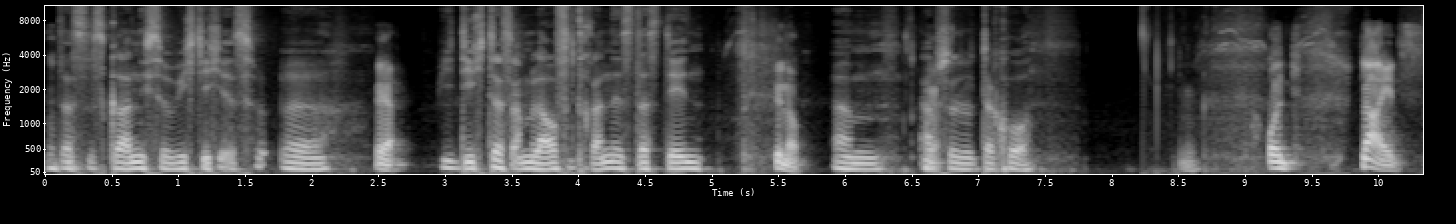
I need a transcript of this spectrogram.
dass es gar nicht so wichtig ist, äh, ja. wie dicht das am Laufe dran ist, dass den genau ähm, absolut ja. d'accord. Und klar, jetzt,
